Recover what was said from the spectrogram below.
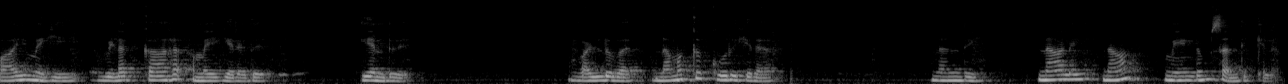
வாய்மையே விளக்காக அமைகிறது என்று வள்ளுவர் நமக்கு கூறுகிறார். நன்றி. நாளை நாம் மீண்டும் சந்திக்கலாம்.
